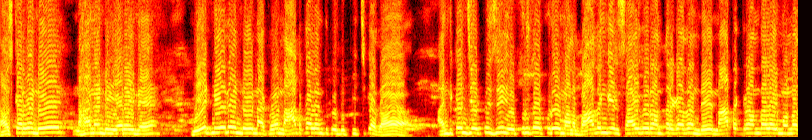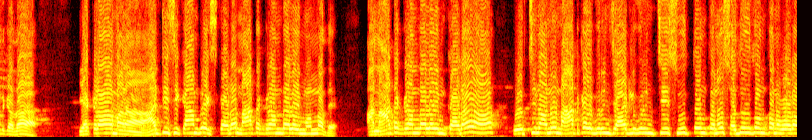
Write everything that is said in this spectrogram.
నమస్కారం అండి. నానండి ఏరైనా? ఏటి లేదండి నాకు నాటకాలు అంత కొద్ది పిచ్చి కదా. అందుకని చెప్పేసి ఎప్పటికప్పుడు మన బాదంగిరి సాయి గారు అంటారు కదండి నాటక గ్రంథాలయం ఉన్నది కదా. ఎక్కడ? మన ఆర్టీసీ కాంప్లెక్స్ కాడ నాటక గ్రంథాలయం ఉన్నది. ఆ నాటక గ్రంథాలయం కాడ వచ్చినాను నాటకాల గురించి వాటి గురించి చూస్తుంటాను చదువుతుంటాను కూడా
